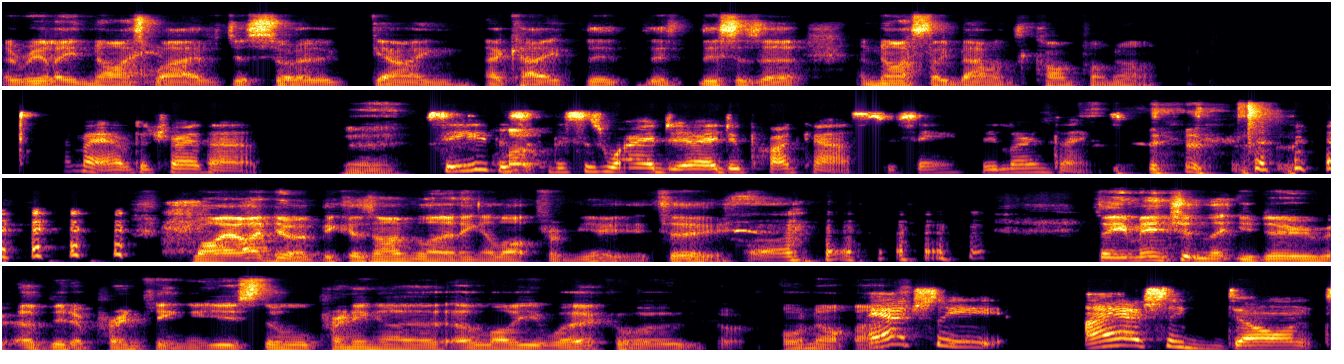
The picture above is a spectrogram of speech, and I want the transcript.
a really nice way of just sort of going, okay, the, the, this is a, a, nicely balanced comp or not. I might have to try that. Yeah. See, this well, this is why I do I do podcasts. You see, we learn things. why I do it because I'm learning a lot from you too. So you mentioned that you do a bit of printing. Are you still printing a, a lot of your work, or or not much? I actually, I actually don't.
